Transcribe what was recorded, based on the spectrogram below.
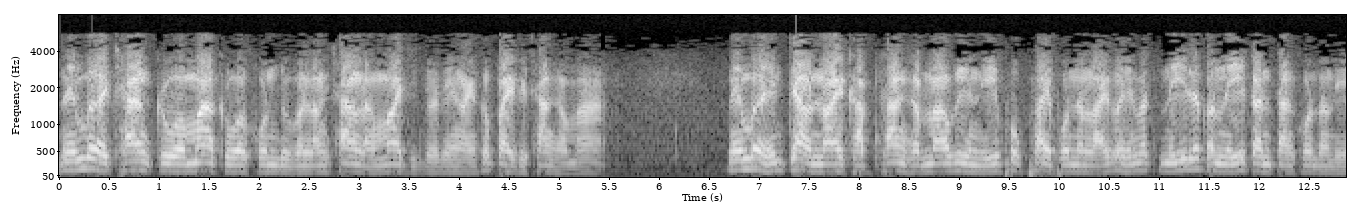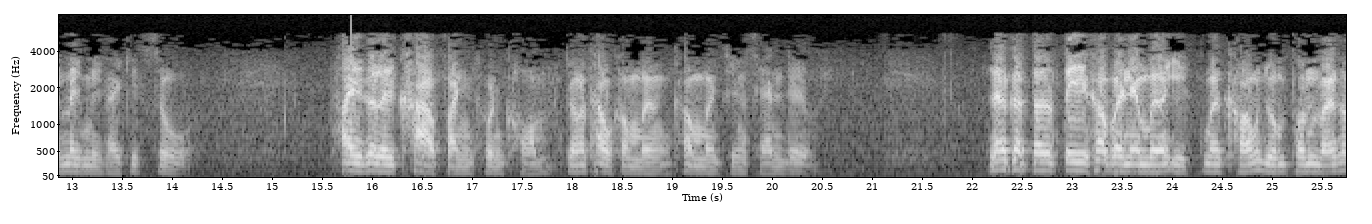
ในเมื่อช้างกลัวมากกลัวคนอยู่บนหลังช้างหลังม้าจิตอยู่ยังไง ก็ไปกับช้างกับม้า ในเมื่อเห็นเจ้านายขับทางขับมาวิ่งหนีพวกไพร่พลทั้งหลายก็เห็นว่าหนีแล้วก็หนีกันต่างคนต่างหนีไม่มีใครคิดสู้ไทยก็เลยฆ่าฟันคนขอมจนเท่าเข้าเมืองเข้าเมืองเชียงแสนเดิม แล้วก็ตตีเข้าไปในเมืองอีกเมื่อของอยู่ทนไหวก็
